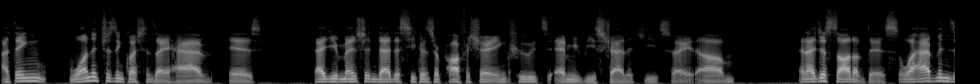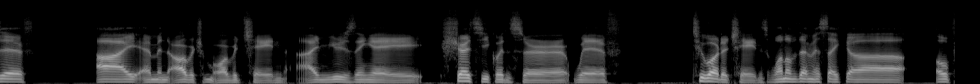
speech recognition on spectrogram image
I think one interesting questions I have is that you mentioned that the sequencer profit share includes MEV strategies, right? Um, and I just thought of this. What happens if I am an Arbitrum Orbit chain? I'm using a shared sequencer with two other chains. One of them is like a OP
